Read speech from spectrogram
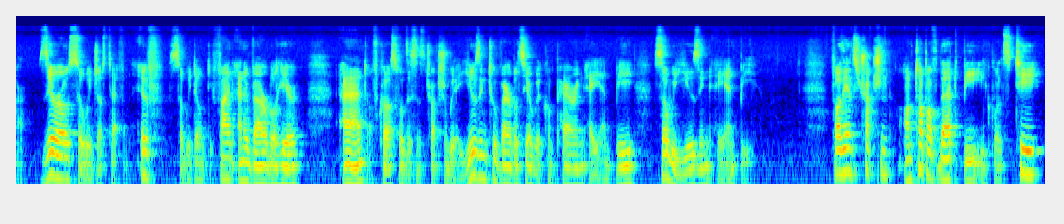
are zero, so we just have an if, so we don't define any variable here. And of course, for this instruction, we are using two variables here. We're comparing a and b, so we're using a and b. For the instruction, on top of that, b equals t,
